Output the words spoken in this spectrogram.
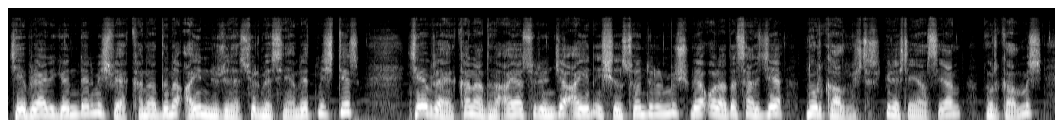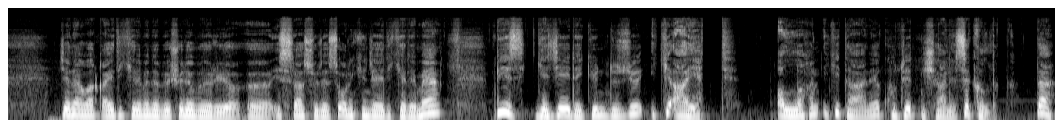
Cebrail'i göndermiş ve kanadını ayın yüzüne sürmesini emretmiştir. Cebrail kanadını aya sürünce ayın ışığı söndürülmüş ve orada sadece nur kalmıştır. Güneşten yansıyan nur kalmış. Cenab-ı Hak ayet-i kerimede şöyle buyuruyor. E, İsra suresi 12. ayet-i kerime. Biz gece ile gündüzü iki ayet. Allah'ın iki tane kudret nişanesi kıldık. Da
